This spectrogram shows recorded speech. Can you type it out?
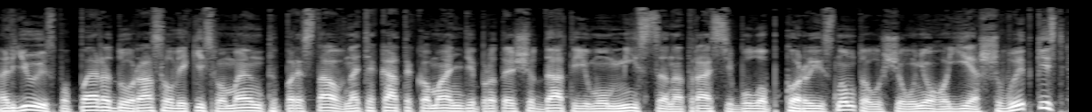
Льюіс попереду. Расел в якийсь момент перестав натякати команді про те, що дати йому місце на трасі було б корисним, тому що у нього є швидкість.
